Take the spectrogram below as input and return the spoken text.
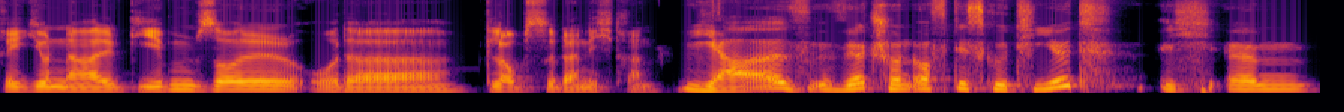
regional geben soll oder glaubst du da nicht dran? Ja, wird schon oft diskutiert. Ich ähm,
